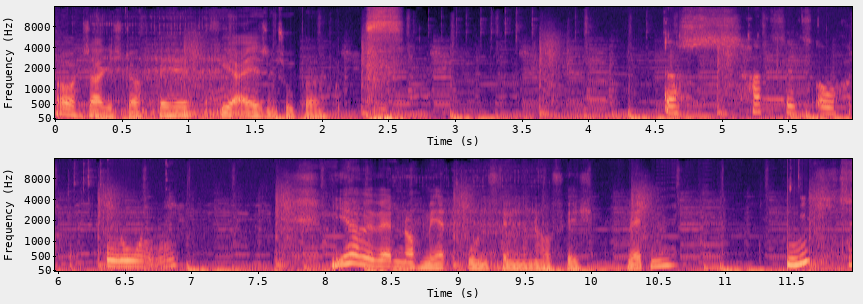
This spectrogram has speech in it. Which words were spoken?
Oh, sag ich doch. Hehe, vier Eisen, super. Das hat jetzt auch gelohnt. Ja, wir werden noch mehr Truhen finden, hoffe ich. Wetten? Nicht?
